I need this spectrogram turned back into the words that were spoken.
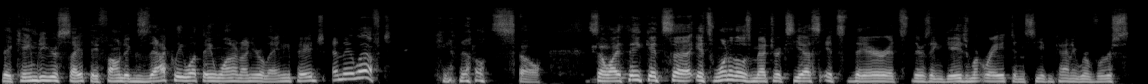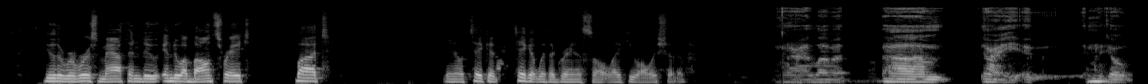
they came to your site, they found exactly what they wanted on your landing page and they left, you know? So, so I think it's, uh, it's one of those metrics. Yes, it's there. It's, there's engagement rate. And so you can kind of reverse, do the reverse math into, into a bounce rate, but you know, take it, take it with a grain of salt, like you always should have. All right. I love it. Um, all right. I'm going to go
